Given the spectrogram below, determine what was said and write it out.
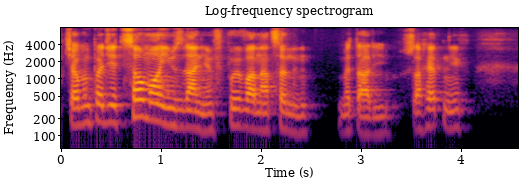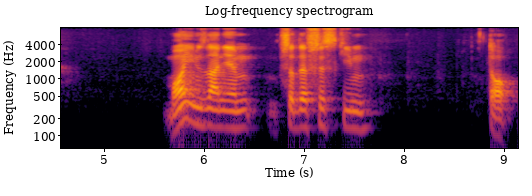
chciałbym powiedzieć, co moim zdaniem wpływa na ceny metali szlachetnych. Moim zdaniem przede wszystkim to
